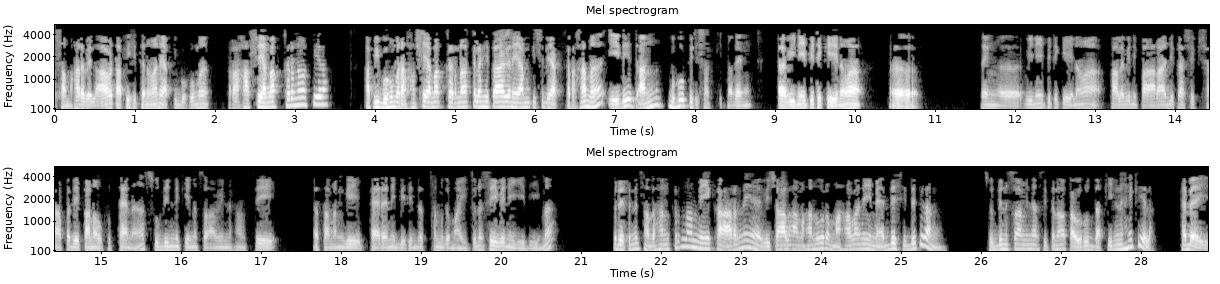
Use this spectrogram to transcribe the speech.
සමහර වෙලාවට අපි හිතනවානේ අපි බොහොම රහස්‍යයක් කරනවා කියලා. අපි බොහොම රහස්‍යයක් කරනවා කියලා හිතාගෙන යම් කිසි දෙයක් කරාම ඒ දේ දන්න බොහෝ පිරිසක් ඉන්නවා. දැන් විනය පිටකේ එනවා දැන් විනය පිටකේ එනවා පළවෙනි පරාජිකා ශික්ෂාපදේ පන උපු තැන සුදින්න කියන ස්වාමීන් වහන්සේ තමන්ගේ පැරණි බිරිඳත් සමග මෛතුන සේවනයේ යෙදීම ඒතර එතන සඳහන් කරනවා මේ කාරණය විශාලා මහනුවර මහවනේ මැද්දේ සිද්ධ කරන්නේ. සුද්ධින ස්වාමීන් වහන්සේ හිතනවා කවුරුත් දකින්න නැහැ කියලා. හැබැයි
